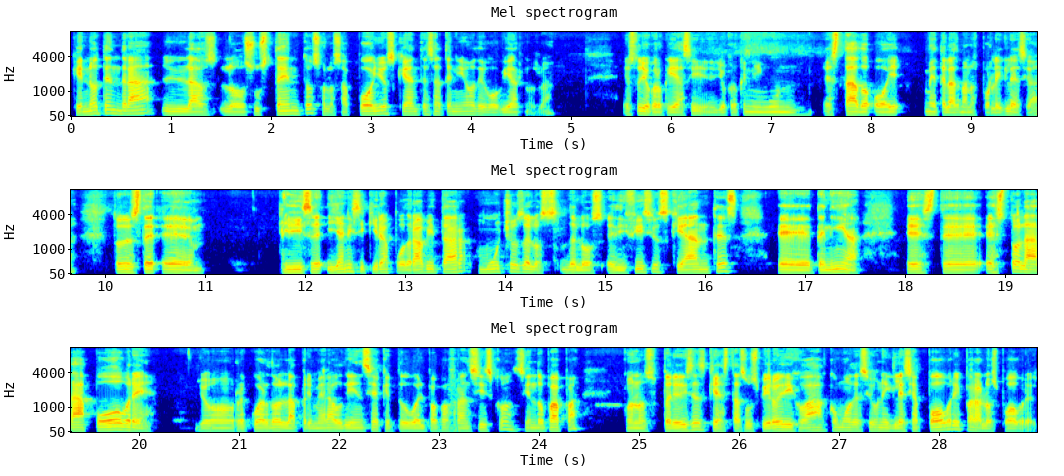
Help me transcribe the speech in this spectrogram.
que no tendrá los, los, sustentos o los apoyos que antes ha tenido de gobiernos. Esto yo creo que ya sí, yo creo que ningún Estado hoy mete las manos por la iglesia. Entonces, este, eh, y dice, y ya ni siquiera podrá habitar muchos de los, de los edificios que antes eh, tenía. Este, esto la hará pobre, yo recuerdo la primera audiencia que tuvo el Papa Francisco, siendo Papa, con los periodistas que hasta suspiró y dijo, ah, cómo deseo una iglesia pobre y para los pobres.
